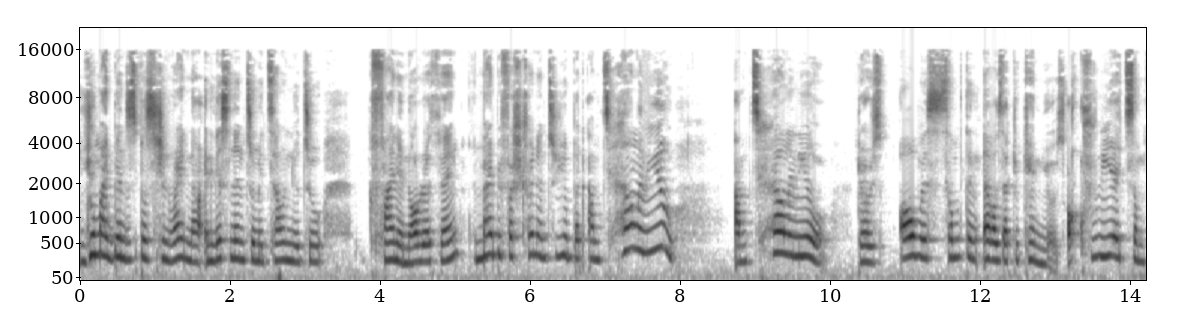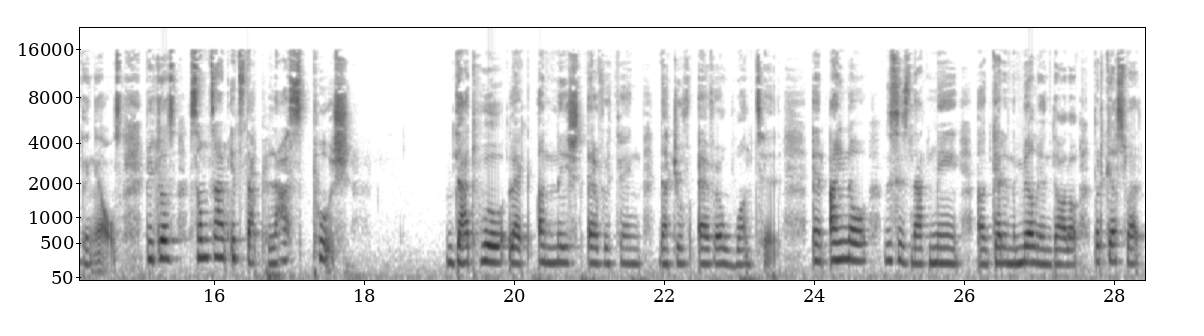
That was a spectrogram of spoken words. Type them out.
You might be in this position right now and listening to me telling you to find another thing. It might be frustrating to you, but I'm telling you, I'm telling you, there's always something else that you can use or create something else because sometimes it's that last push that will like unleash everything that you've ever wanted and i know this is not me uh, getting a million dollar but guess what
